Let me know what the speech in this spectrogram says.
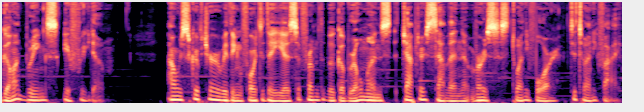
God brings a freedom. Our scripture reading for today is from the book of Romans, chapter 7, verses 24 to 25.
